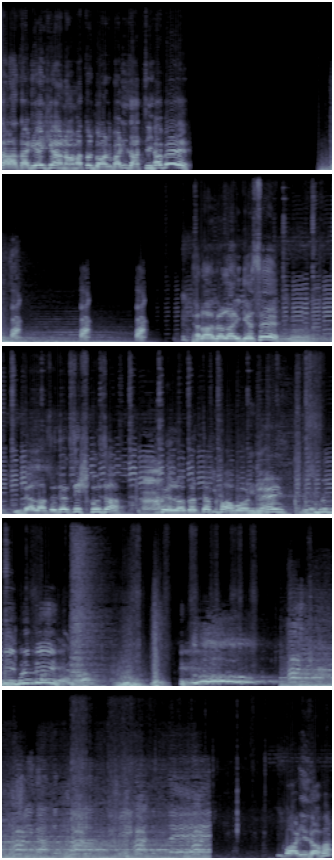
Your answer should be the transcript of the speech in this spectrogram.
তাড়াতাড়ি আনো আমার তো দশ বাড়ি যাচ্ছি হবে। বেলায় গেছে বেলাতে দেখছি সুজা। সে লোকের তো খবর নেই। বাড়ি যাবান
